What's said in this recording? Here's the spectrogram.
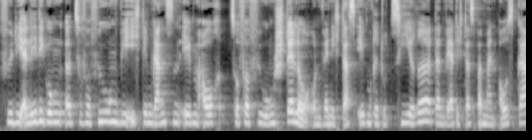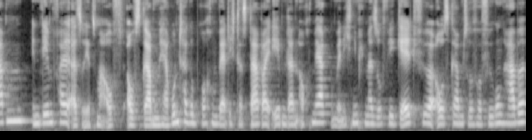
für die Erledigung äh, zur Verfügung, wie ich dem Ganzen eben auch zur Verfügung stelle. Und wenn ich das eben reduziere, dann werde ich das bei meinen Ausgaben in dem Fall, also jetzt mal auf Ausgaben heruntergebrochen, werde ich das dabei eben dann auch merken. Wenn ich nicht mehr so viel Geld für Ausgaben zur Verfügung habe,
